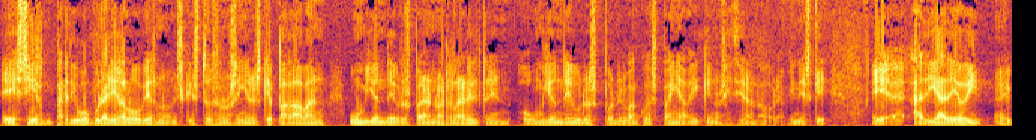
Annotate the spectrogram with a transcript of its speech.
eh, si el Partido Popular llega al gobierno. Es que estos son los señores que pagaban un millón de euros para no arreglar el tren o un millón de euros por el Banco de España y que no se hiciera la obra. En fin, es que eh, a día de hoy eh,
